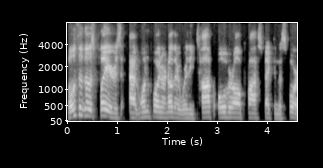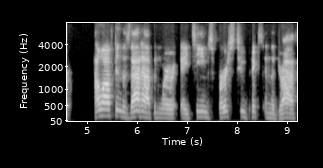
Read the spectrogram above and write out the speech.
Both of those players, at one point or another, were the top overall prospect in the sport. How often does that happen where a team's first two picks in the draft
